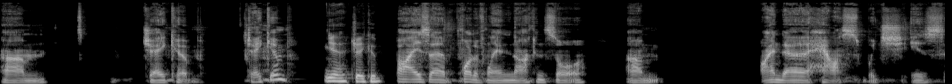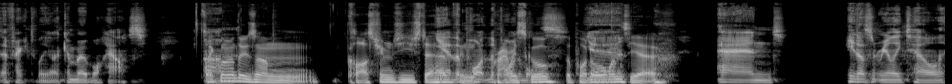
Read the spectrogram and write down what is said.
um, Jacob, Jacob Yeah, Jacob. buys a plot of land in Arkansas, um, and a house, which is effectively like a mobile house. It's like one Um, of those um classrooms you used to have Yeah, the in port- the primary school, the portable Yeah. ones. Yeah, and he doesn't really tell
